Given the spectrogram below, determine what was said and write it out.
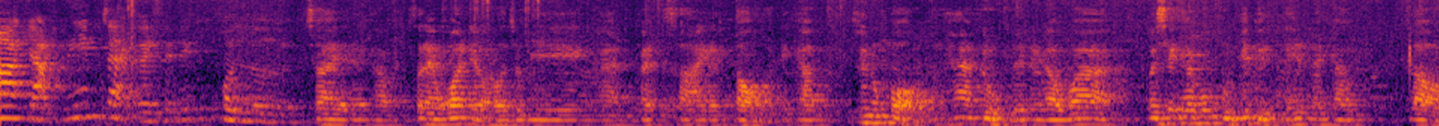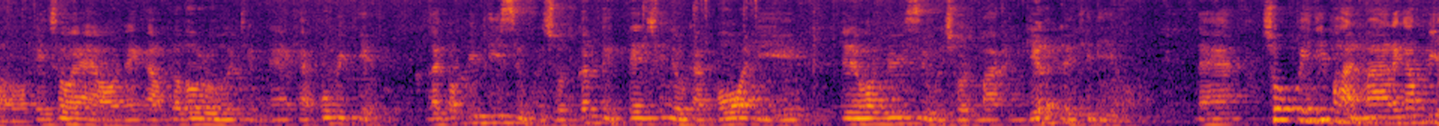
มากๆ อยากรีบแจกลายเซ็นให้ทุกคนเลย ใช่นะครับ แสดงว่าเดี๋ยวเราจะมีงานแฟนซายกันต่อนะครับ ซึ่งต้องบอกทั้งห้าหนุ่มเลยนะครับว่าไม่ใช่แค่พวกคุณที่ตื่นเต้นนะครับเรา XOL นะครับแล้วก็รวมไปถึงนะครับผู้มีเกียรติและก็พี่ๆสื่อมวลชนก็ตื่นเต้นเช่นเดียวกันเพราะวันนี้เรียกได้ว่าพี่ๆสื่อมวลชนมากันเยอะเลยทีเดียวนะฮะช่วงปีที่ผ่านมานะครับปี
